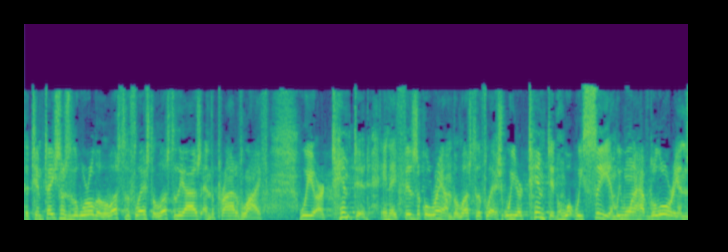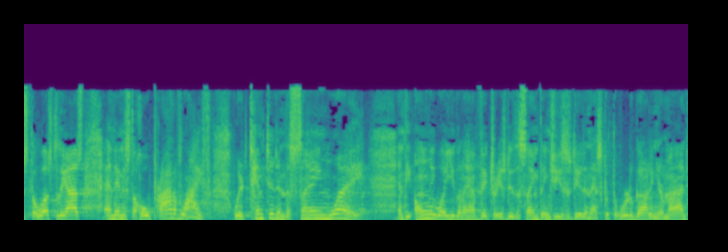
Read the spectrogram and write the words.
the temptations of the world are the lust of the flesh, the lust of the eyes, and the pride of life. We are tempted in a physical realm, the lust of the flesh. We are tempted in what we see and we want to have glory and it's the lust of the eyes and then it's the whole pride of life. We're tempted in the same way. And the only way you're going to have victory is do the same thing Jesus did and that's put the Word of God in your mind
